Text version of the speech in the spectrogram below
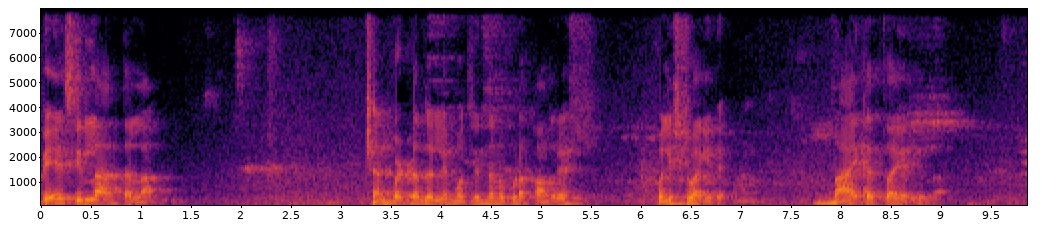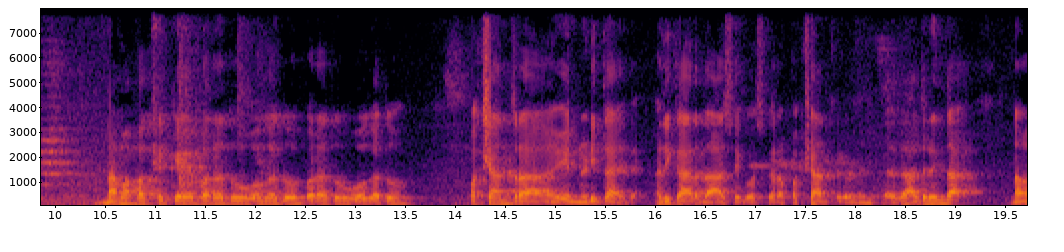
ಬೇಸ್ ಇಲ್ಲ ಅಂತಲ್ಲ. ಚನ್ನಪಟ್ಟಣದಲ್ಲಿ ಮೊದಲಿಂದನೂ ಕೂಡ ಕಾಂಗ್ರೆಸ್ ಬಲಿಷ್ಠವಾಗಿದೆ. ನಾಯಕತ್ವ ಇರಲಿಲ್ಲ. ನಮ್ಮ ಪಕ್ಷಕ್ಕೆ ಬರೋದು ಹೋಗೋದು ಬರೋದು ಹೋಗೋದು ಪಕ್ಷಾಂತರ ಏನು ನಡೀತಾ ಇದೆ? ಅಧಿಕಾರದ ಆಸೆಗೋಸ್ಕರ ಪಕ್ಷಾಂತರಗಳು ನಡೀತಾ ಇದೆ. ಅದರಿಂದ ನಮ್ಮ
